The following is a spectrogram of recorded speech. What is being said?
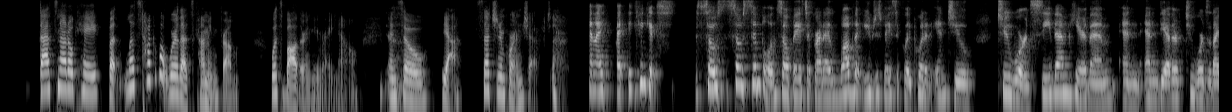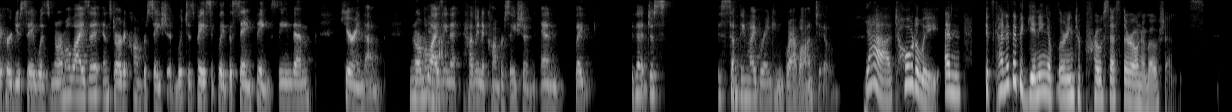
that's not okay, but let's talk about where that's coming from. What's bothering you right now? Yeah. And so, yeah, such an important shift. And I, I think it's so so simple and so basic right? I love that you just basically put it into two words see them hear them. And and the other two words that i heard you say was normalize it and start a conversation which is basically the same thing seeing them hearing them normalizing yeah. it having a conversation. And like that just is something my brain can grab onto. Yeah totally. And it's kind of the beginning of learning to process their own emotions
